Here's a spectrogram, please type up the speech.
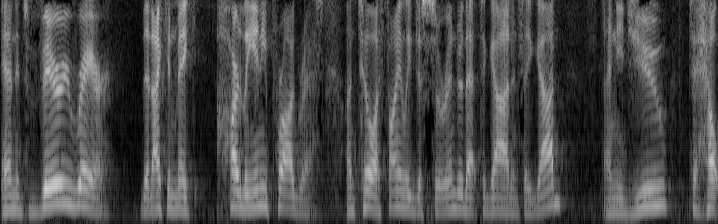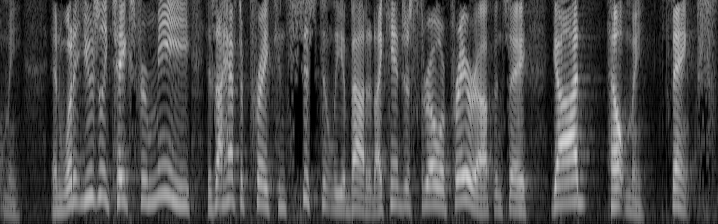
And it's very rare that I can make hardly any progress until I finally just surrender that to God and say, God, I need you to help me. And what it usually takes for me is I have to pray consistently about it. I can't just throw a prayer up and say, God, help me. Thanks.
